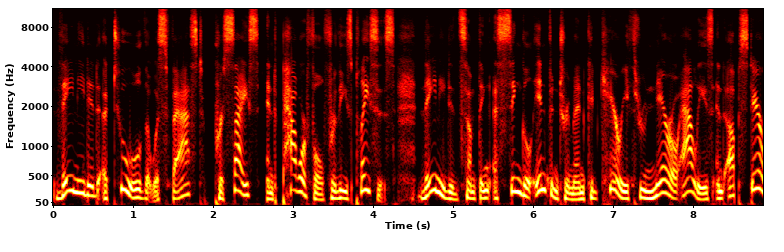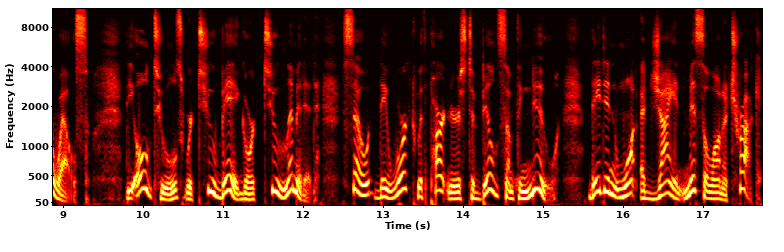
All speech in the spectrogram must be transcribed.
They needed a tool that was fast, precise, and powerful for these places. They needed something a single infantryman could carry through narrow alleys and up stairwells. The old tools were too big or too limited, so they worked with partners to build something new. They didn't want a giant missile on a truck.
